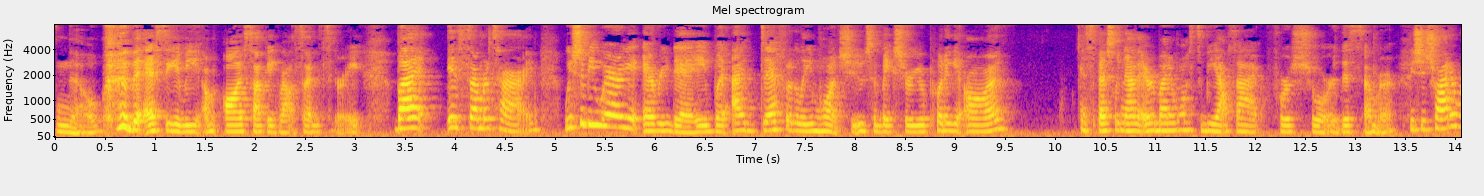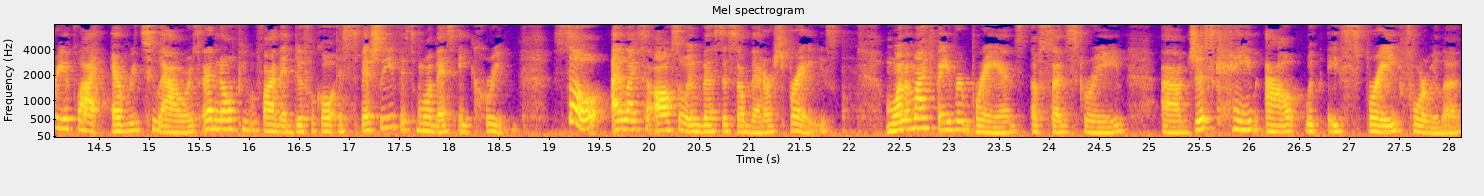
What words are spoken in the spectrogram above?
no, the SCME, I'm always talking about sunscreen, but it's summertime. We should be wearing it every day, but I definitely want you to make sure you're putting it on, especially now that everybody wants to be outside for sure this summer. You should try to reapply every two hours. And I know people find that difficult, especially if it's one that's a cream. So I like to also invest in some that are sprays. One of my favorite brands of sunscreen um, just came out with a spray formula,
